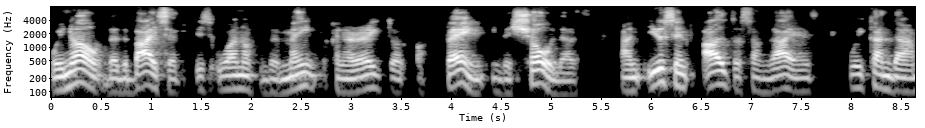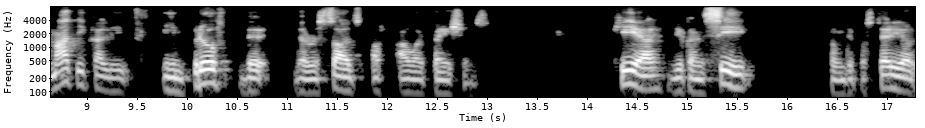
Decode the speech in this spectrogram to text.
We know that the bicep is one of the main generators of pain in the shoulders and using ultrasound guidance, we can dramatically improve the the results of our patients. Here you can see from the posterior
